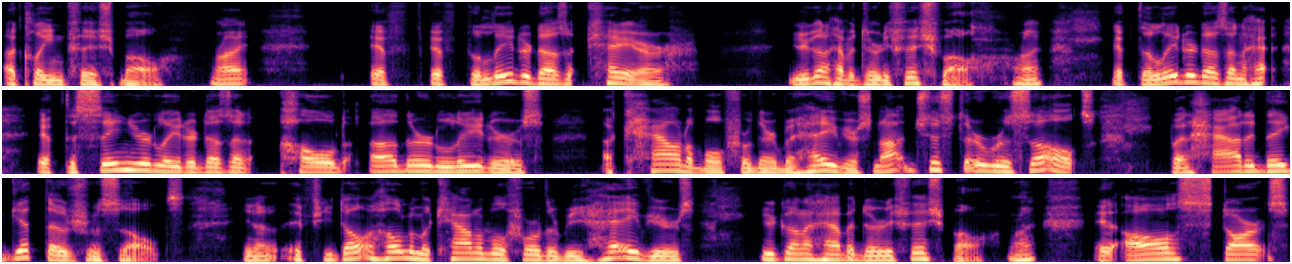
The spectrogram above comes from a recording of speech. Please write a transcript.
a clean fish bowl, right? If if the leader doesn't care, you're going to have a dirty fish bowl, right? If the leader doesn't ha- if the senior leader doesn't hold other leaders accountable for their behaviors, not just their results, but how did they get those results? You know, if you don't hold them accountable for their behaviors, you're going to have a dirty fishbowl, right? It all starts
